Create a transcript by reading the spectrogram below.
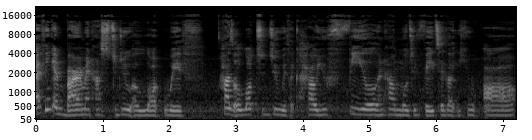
I think environment has to do a lot with has a lot to do with like how you feel and how motivated like you are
